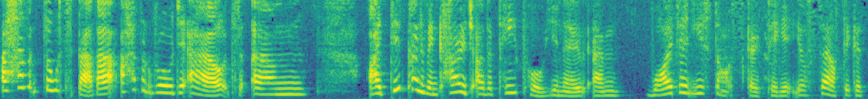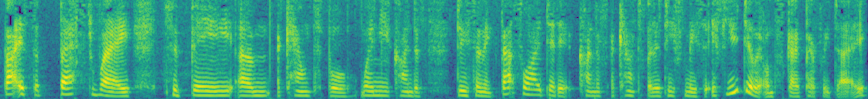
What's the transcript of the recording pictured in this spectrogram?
I haven't thought about that. I haven't ruled it out. Um, I did kind of encourage other people, you know, um, why don't you start scoping it yourself? Because that is the best way to be um, accountable when you kind of do something. That's why I did it, kind of accountability for me. So if you do it on scope every day,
